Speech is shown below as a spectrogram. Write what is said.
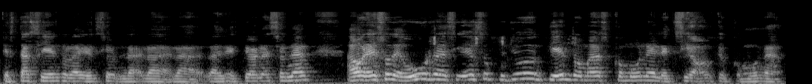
que está haciendo la dirección, la, la, la, la directiva nacional. Ahora, eso de urnas y eso, pues yo entiendo más como una elección que como una,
